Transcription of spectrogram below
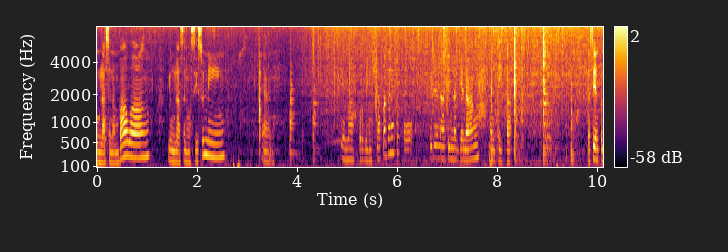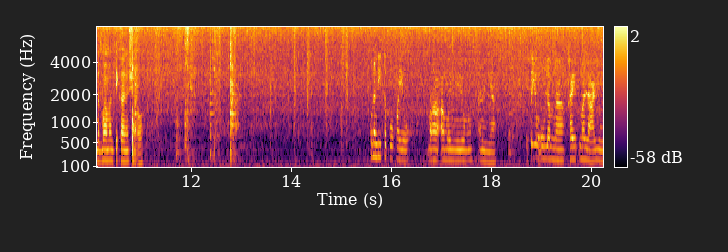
Yung lasa ng bawang, yung lasa ng seasoning. Yan. Yan mga probinsya. Pag ganito po, pwede natin lagyan ng mantika. Kasi yan po nagmamantika na siya oh. Kung nandito po kayo, maaamoy nyo yung ano niya. Ito yung ulam na kahit malayo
